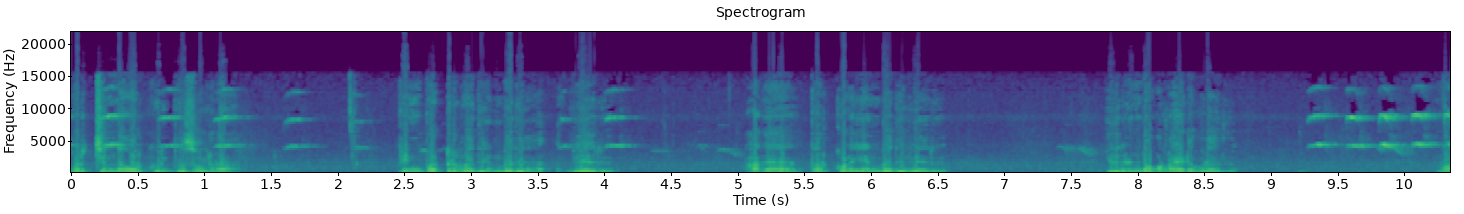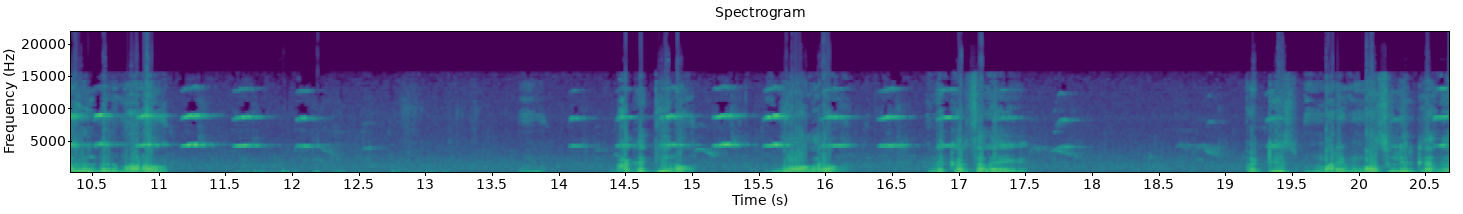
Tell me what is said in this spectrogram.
ஒரு சின்ன ஒரு குறிப்பு சொல்கிறேன் பின்பற்றுவது என்பது வேறு. அதை தற்கொலை என்பது வேறு. இது ரெண்டும் ஒன்றாயிடக்கூடாது வள்ளல் பெருமானம் அகத்தியரும் போகரும் இந்த கற்சலை பற்றி மறைமுகமாக சொல்லியிருக்காங்க.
